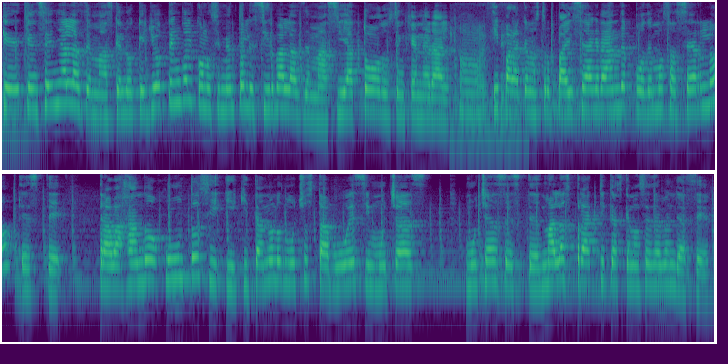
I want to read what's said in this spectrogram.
que, enseña a las demás, que lo que yo tengo el conocimiento le sirva a las demás y a todos en general. Y para que nuestro país sea grande podemos hacerlo este, trabajando juntos y, quitándonos muchos tabúes y muchas, muchas este, malas prácticas que no se deben de hacer.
